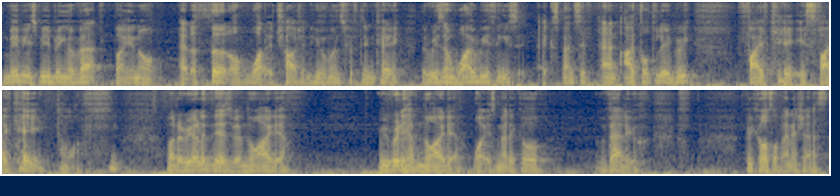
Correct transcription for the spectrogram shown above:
maybe it's me being a vet, but you know, at a third of what they charge in humans, 15k. The reason why we think it's expensive, and I totally agree, 5k is 5k. Come on. but the reality is we have no idea. We really have no idea what is medical value because of NHS.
